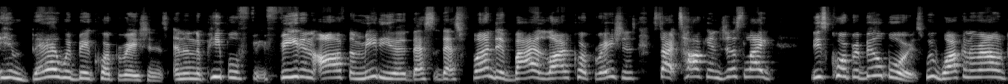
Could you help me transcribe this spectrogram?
in bed with big corporations, and then the people f- feeding off the media that's that's funded by large corporations start talking just like these corporate billboards. We're walking around,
